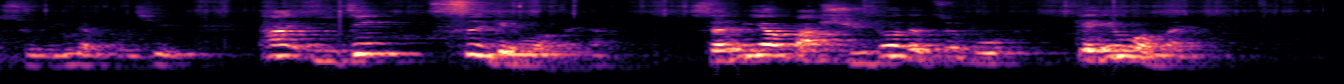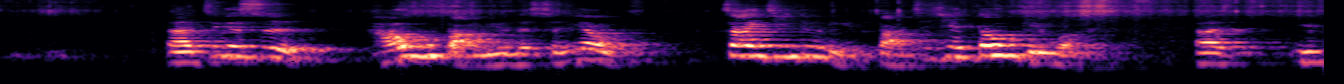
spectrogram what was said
属灵的福气，他已经赐给我们了。神要把许多的祝福给我们，呃，这个是毫无保留的。神要在基督里把这些都给我们。呃，以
